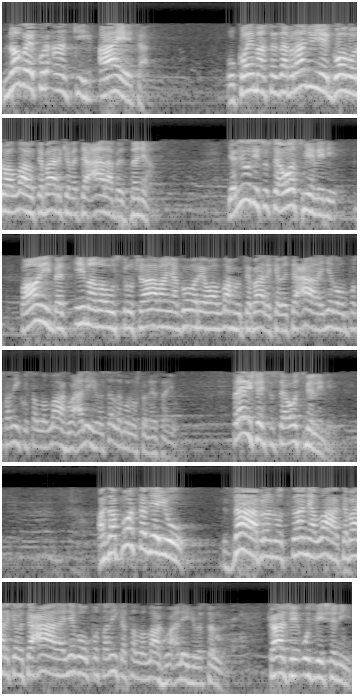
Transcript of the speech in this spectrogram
Mnogo je kuranskih ajeta u kojima se zabranjuje govor o Allahu tebareke ve ta'ala bez znanja. Jer ljudi su se osmijelili, pa oni bez imalo ustručavanja govore o Allahu tebareke ve ta'ala i njegovom poslaniku sallallahu alaihi ve sellem ono što ne znaju. Previše su se osmijelili. A zapostavljaju zabranu od strane Allaha tabaraka wa ta'ala i njegovog poslanika sallallahu alaihi wa sallam kaže uzvišeni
